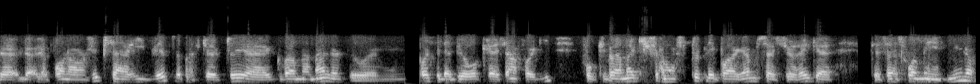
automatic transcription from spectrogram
euh, le, prolonger. Puis ça arrive vite, parce que tu sais, euh, le gouvernement, là, c'est la bureaucratie en folie. Il faut vraiment qu'ils changent tous les programmes pour s'assurer que que ça soit maintenu. Là.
